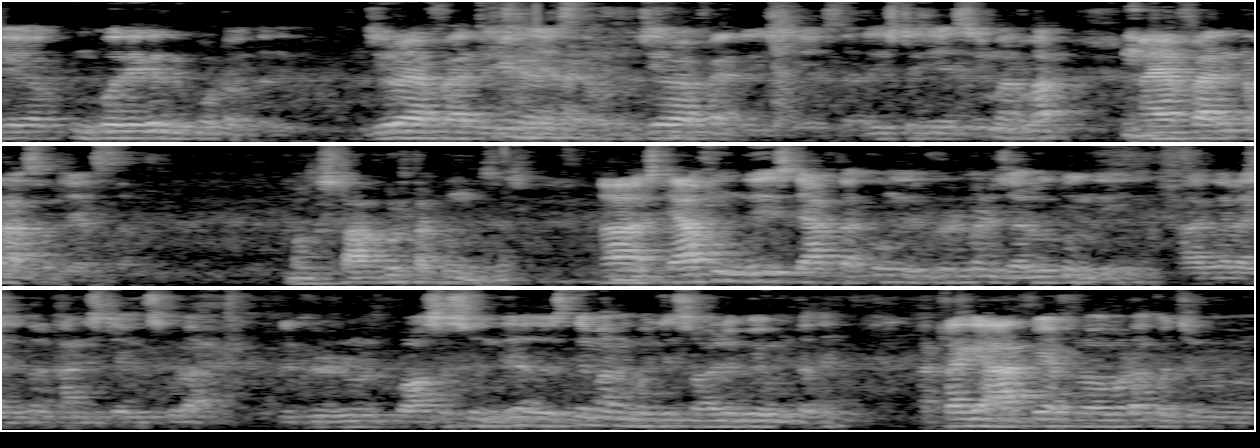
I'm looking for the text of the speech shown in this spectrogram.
ఇక ఇంకో దగ్గర రిపోర్ట్ అవుతుంది. జీరో ఎఫ్ఐఆర్ రిజిస్టర్ చేస్తారు. జీరో ఎఫ్ఐఆర్ రిజిస్టర్ చేస్తారు. రిజిస్టర్ చేసి మరలా ఆ ఎఫ్ఐఆర్ని ట్రాన్స్ఫర్ చేస్తారు. మాకు స్టాఫ్ కూడా తక్కువ ఉంది సార్. ఆ, స్టాఫ్ ఉంది. స్టాఫ్ తక్కువ ఉంది. రిక్రూట్మెంట్ జరుగుతుంది. ఆరు వేల ఐదు వందల కానిస్టేబుల్స్ కూడా రిక్రూట్మెంట్ ప్రాసెస్ ఉంది. అది వస్తే మనకు కొంచెం సౌలభ్యం ఉంటుంది. అట్లాగే ఆర్పిఎఫ్లో కూడా కొంచెం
